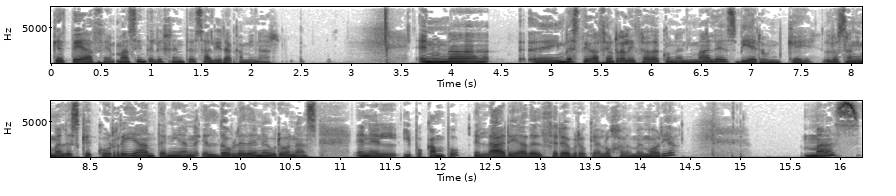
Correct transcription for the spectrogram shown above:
que te hace más inteligente salir a caminar. En una eh, investigación realizada con animales vieron que los animales que corrían tenían el doble de neuronas en el hipocampo, el área del cerebro que aloja la memoria, más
